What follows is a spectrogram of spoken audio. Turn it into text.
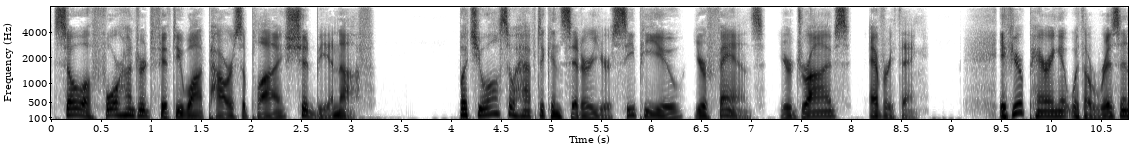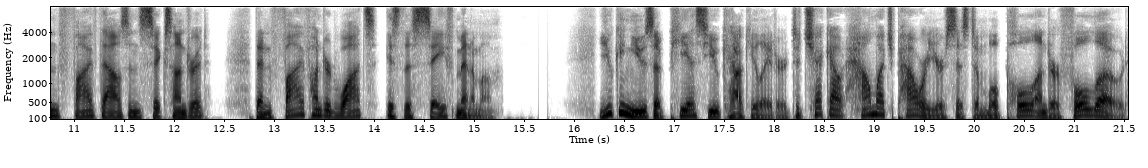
so a 450 watt power supply should be enough. But you also have to consider your CPU, your fans, your drives, everything. If you're pairing it with a Ryzen 5600, then 500 watts is the safe minimum. You can use a PSU calculator to check out how much power your system will pull under full load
